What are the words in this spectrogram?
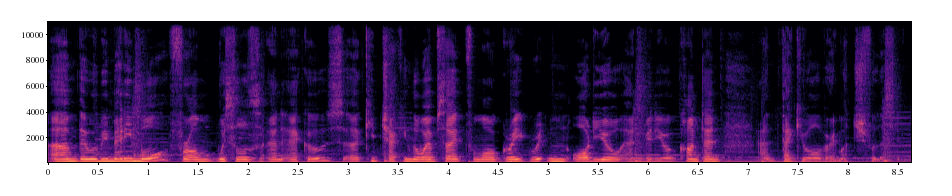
Um, there will be many more from Whistles and Echoes. Uh, keep checking the website for more great written audio and video content. And thank you all very much for listening.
